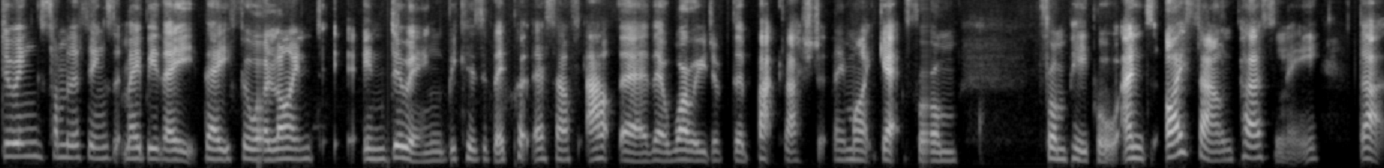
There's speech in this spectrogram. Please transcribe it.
doing some of the things that maybe they they feel aligned in doing because if they put themselves out there they're worried of the backlash that they might get from from people. And i found personally that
